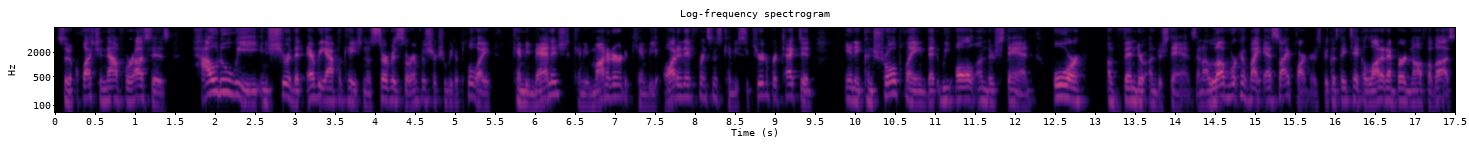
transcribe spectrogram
So the question now for us is how do we ensure that every application or service or infrastructure we deploy can be managed, can be monitored, can be audited, for instance, can be secured and protected in a control plane that we all understand or a vendor understands. And I love working with my SI partners because they take a lot of that burden off of us.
